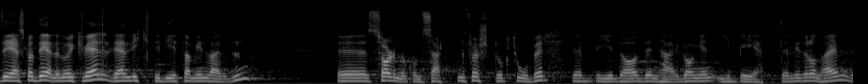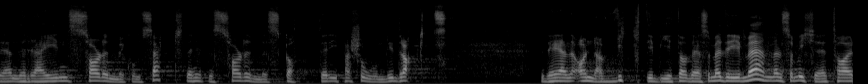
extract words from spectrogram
det jeg skal dele nå i kveld, det er en viktig bit av min verden. Eh, salmekonserten 1.10. Det blir da denne gangen i Betel i Trondheim. Det er en ren salmekonsert. Den heter 'Salmeskatter i personlig drakt'. Det er en annen viktig bit av det som jeg driver med, men som ikke tar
